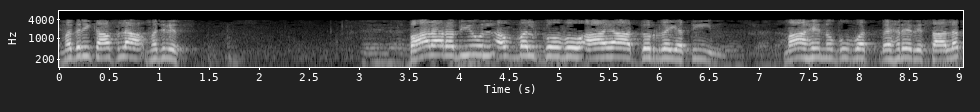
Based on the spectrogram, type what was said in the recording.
مدنی قافلہ مجلس۔ بارہ ربیع الاول کو وہ آیا در یتیم۔ ماہ نبوت بحر رسالت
